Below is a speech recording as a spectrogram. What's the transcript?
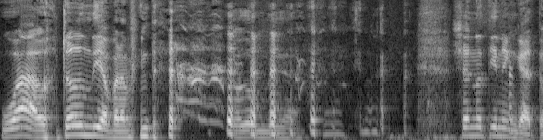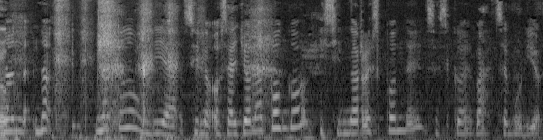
¡Wow! Todo un día para pintar. Todo un día. ya no tienen gato. No, no, no, no todo un día, sino, o sea, yo la pongo y si no responde, se, va, se murió.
